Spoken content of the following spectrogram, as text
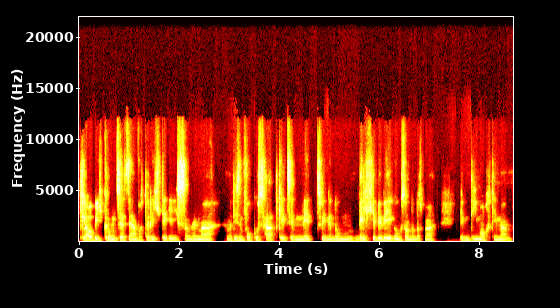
glaube ich grundsätzlich einfach der richtige ist. Und wenn man, wenn man diesen Fokus hat, geht es eben nicht zwingend um welche Bewegung, sondern dass man eben die macht, die man,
